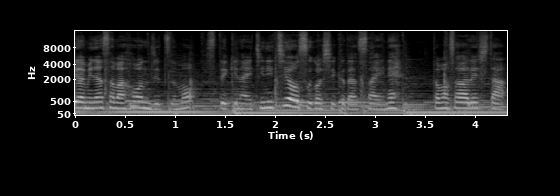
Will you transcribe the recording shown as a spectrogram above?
では皆様本日も素敵な一日をお過ごしくださいね。友沢でした。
